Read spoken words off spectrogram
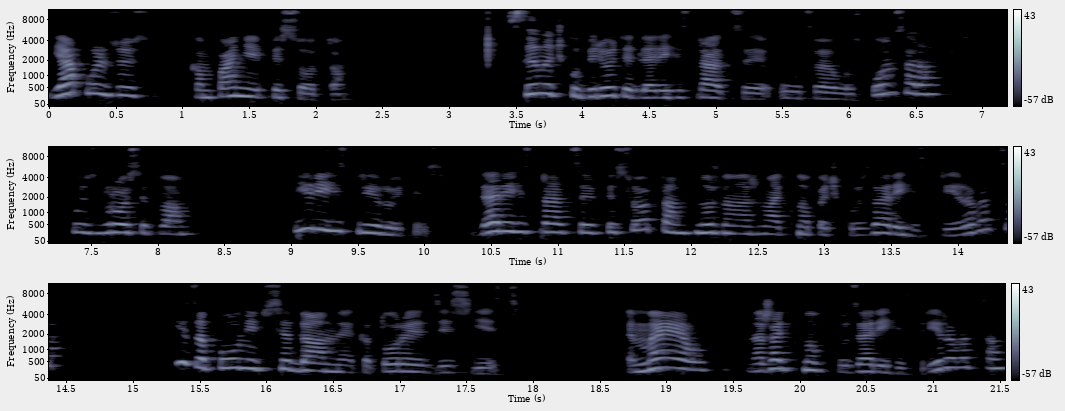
Я пользуюсь компанией Pesotto. Ссылочку берете для регистрации у своего спонсора, пусть сбросит вам, и регистрируйтесь. Для регистрации в Pesotto нужно нажимать кнопочку «Зарегистрироваться» и заполнить все данные, которые здесь есть. Email, нажать кнопку «Зарегистрироваться».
